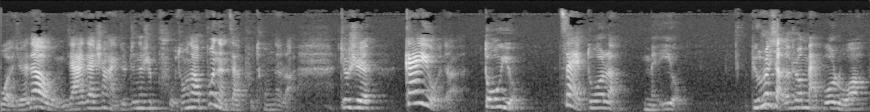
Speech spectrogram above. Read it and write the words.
我觉得我们家在上海就真的是普通到不能再普通的了，就是该有的都有，再多了没有。比如说小的时候买菠萝，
